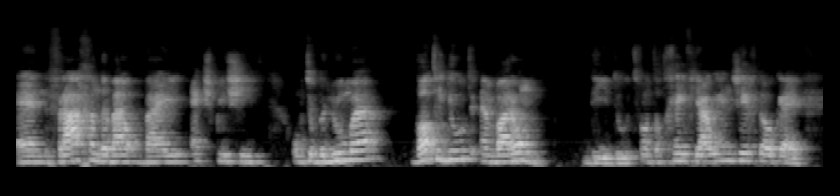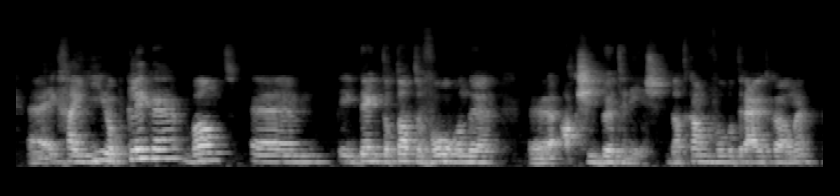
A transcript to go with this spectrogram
en vraag hem daarbij expliciet om te benoemen wat hij doet en waarom die het doet. Want dat geeft jou inzicht, oké, uh, ik ga hierop klikken, want um, ik denk dat dat de volgende actiebutton is. Dat kan bijvoorbeeld eruit komen.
